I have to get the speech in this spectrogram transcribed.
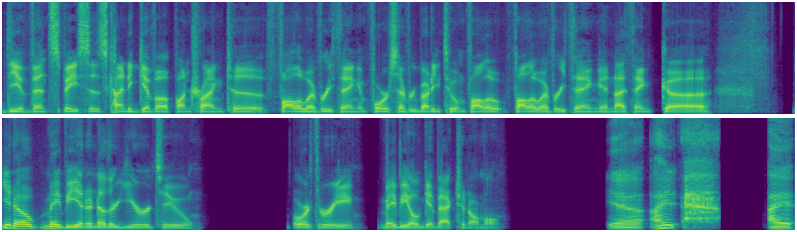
the event spaces kind of give up on trying to follow everything and force everybody to follow follow everything. And I think uh, you know maybe in another year or two or three, maybe it'll get back to normal. yeah, I I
